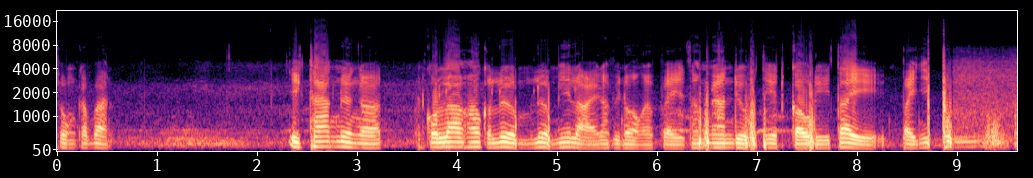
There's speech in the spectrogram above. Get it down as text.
ส่งกลับบ้านอีกทางหนึ่งอะคนลาวเขาก็เริ่มเริ่มมีหลายแล้วพี่น้องอะไปทำงานอยู่ประเทศเกาหลีใต้ไปญี่ปุ่นไป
